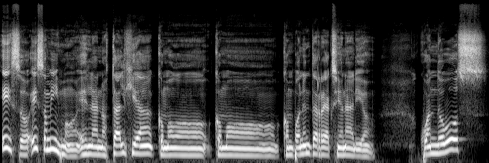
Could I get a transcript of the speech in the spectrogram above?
Eso, eso mismo es la nostalgia como, como componente reaccionario. Cuando vos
